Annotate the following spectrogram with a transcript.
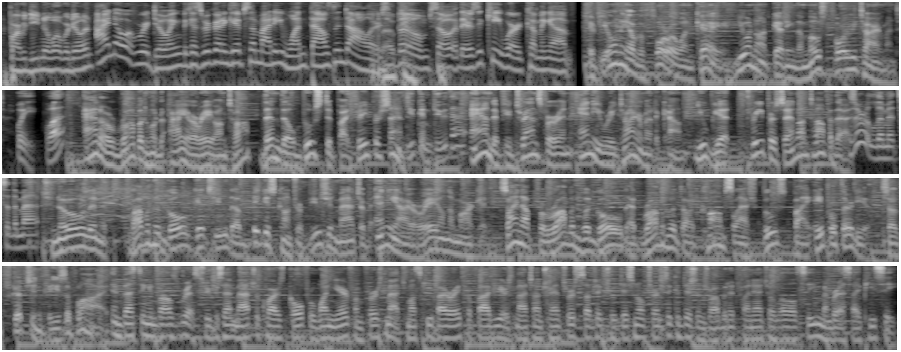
Barbie, do you know what we're doing? I know what we're doing because we're going to give somebody one thousand dollars. Okay. Boom. So there's a keyword coming up. If you only have a 401k, you're not getting the most for retirement. Wait, what? Add a Robinhood IRA on top, then they'll boost it by 3%. You can do that? and if you transfer in any retirement account, you get 3% on top of that. Is there a limit to the match? No limit. Robinhood Gold gets you the biggest contribution match of any IRA on the market. Sign up for Robinhood Gold at Robinhood.com slash boost by April 30th. Subscription fees apply. Investing involves risk. 3% match requires gold for one year from first match. Must keep IRA for five years. Match on transfers subject to additional terms and conditions. Robinhood Financial LLC member SIPC.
